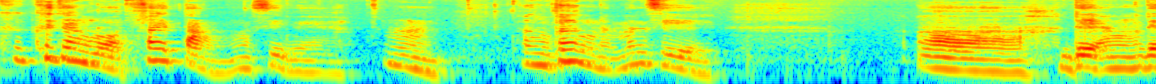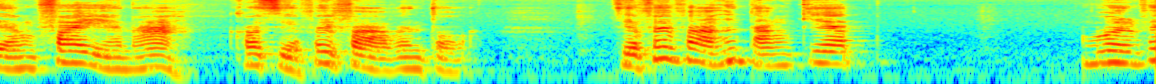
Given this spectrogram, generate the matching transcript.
คือคือจังหลอดไฟตั้งสิแม่อืมทั้งเทิงน่ะมันสิอ่าแดงแดงไฟอะนะเขาเสียบไฟฟ้ามันต่อ เสียบไฟฟ้าขึ้นถังแก๊สบ่แมันไฟ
